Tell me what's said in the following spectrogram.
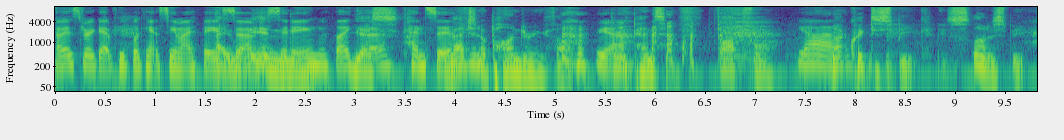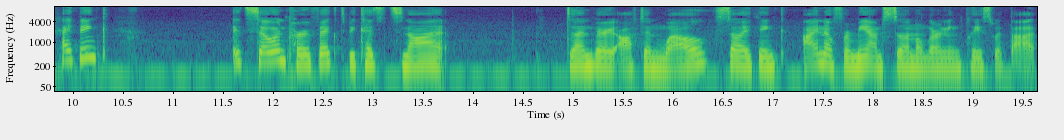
always forget people can't see my face, I so I'm just sitting with like Yes. a pensive. Imagine a pondering thought. Yeah. Very pensive, thoughtful, yeah. not quick to speak, slow to speak. I think it's so imperfect because it's not done very often well. So I think I know for me, I'm still in a learning place with that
